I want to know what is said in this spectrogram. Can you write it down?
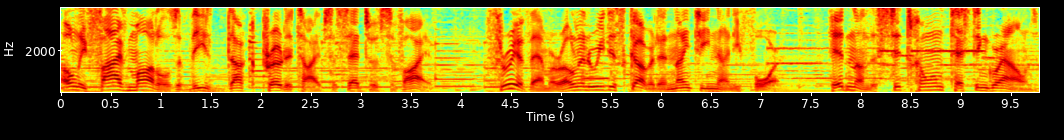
Only five models of these duck prototypes are said to have survived. Three of them are only rediscovered in 1994, hidden on the Citroën testing ground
